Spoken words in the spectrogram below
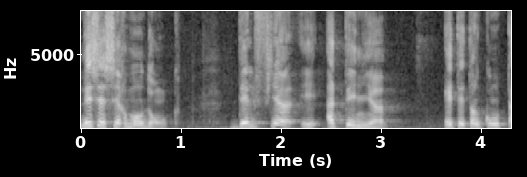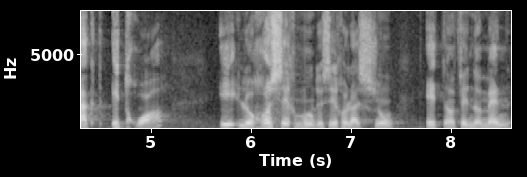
Nécessairement donc, Delphiens et Athéniens étaient en contact étroit et le resserrement de ces relations est un phénomène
